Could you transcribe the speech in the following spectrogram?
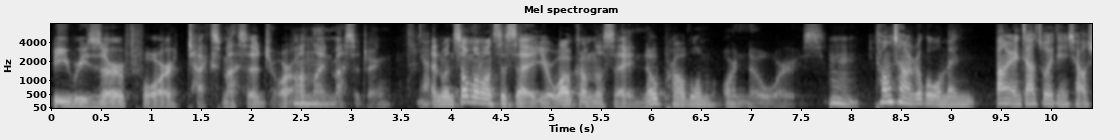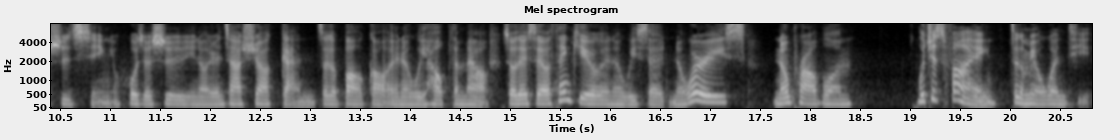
be reserved for text message or mm-hmm. online messaging. Yeah. And when someone wants to say you're welcome, they'll say no problem or no worries. 嗯，通常如果我们帮人家做一点小事情，或者是 you know 人家需要赶这个报告，and then we help them out. So they say oh thank you, and then we said no worries, no problem which is fine，这个没有问题。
